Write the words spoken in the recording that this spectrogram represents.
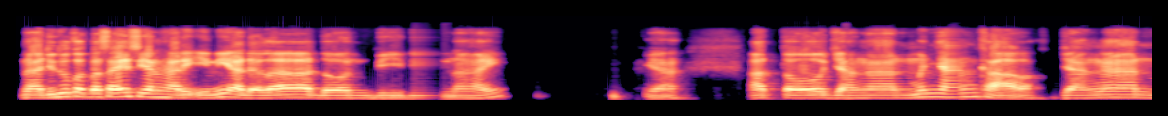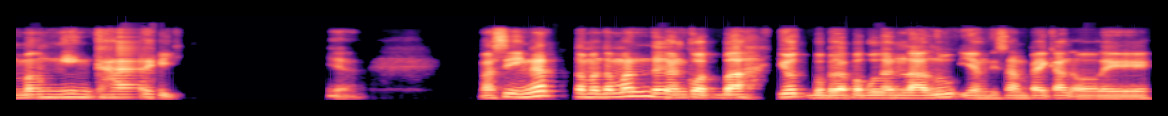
Nah, judul khotbah saya siang hari ini adalah Don't be deny, ya, atau jangan menyangkal, jangan mengingkari, ya masih ingat teman-teman dengan khotbah Yud beberapa bulan lalu yang disampaikan oleh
